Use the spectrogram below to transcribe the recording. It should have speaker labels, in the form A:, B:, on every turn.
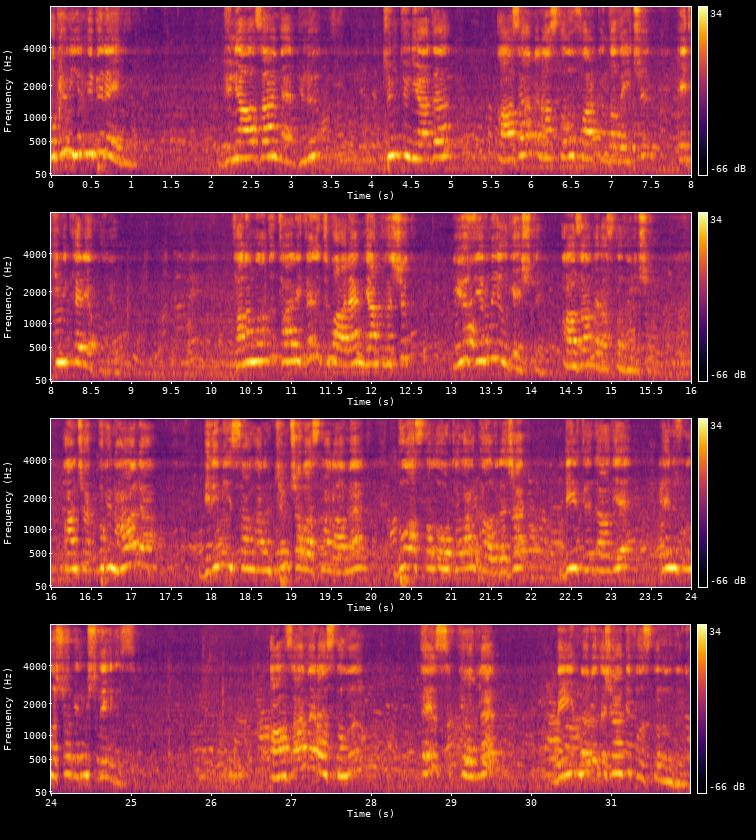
A: Bugün 21 Eylül. Dünya Alzheimer günü. Tüm dünyada Alzheimer hastalığı farkındalığı için etkinlikler yapılıyor. Tanımlandığı tarihten itibaren yaklaşık 120 yıl geçti Alzheimer hastalığı için. Ancak bugün hala bilim insanların tüm çabasına rağmen bu hastalığı ortadan kaldıracak bir tedaviye henüz ulaşabilmiş değiliz. Alzheimer hastalığı en sık görülen beyin nörodejeneratif hastalığıdır.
